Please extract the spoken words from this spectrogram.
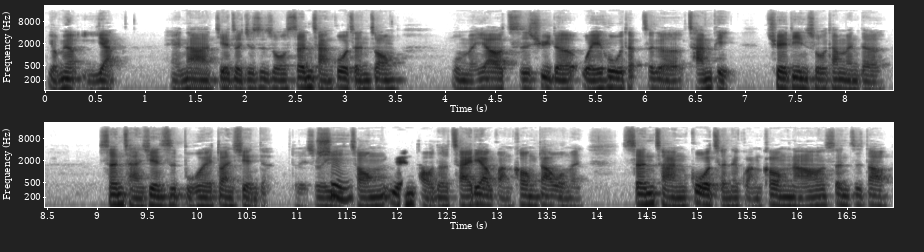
有没有一样？哎，那接着就是说，生产过程中我们要持续的维护它这个产品。确定说他们的生产线是不会断线的，对，所以从源头的材料管控到我们生产过程的管控，然后甚至到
